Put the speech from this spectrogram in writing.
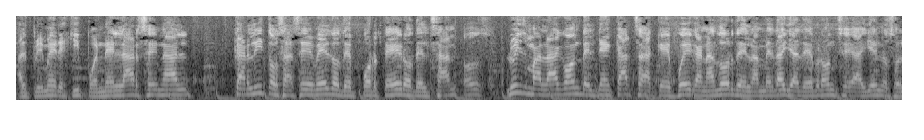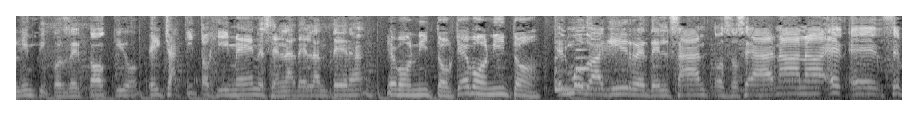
al primer equipo en el Arsenal. Carlitos Acevedo de portero del Santos, Luis Malagón del Necaxa que fue ganador de la medalla de bronce allá en los Olímpicos de Tokio, el Chaquito Jiménez en la delantera, Qué bonito, qué bonito. el Mudo Aguirre del Santos, o sea, no, no, eh, eh, se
